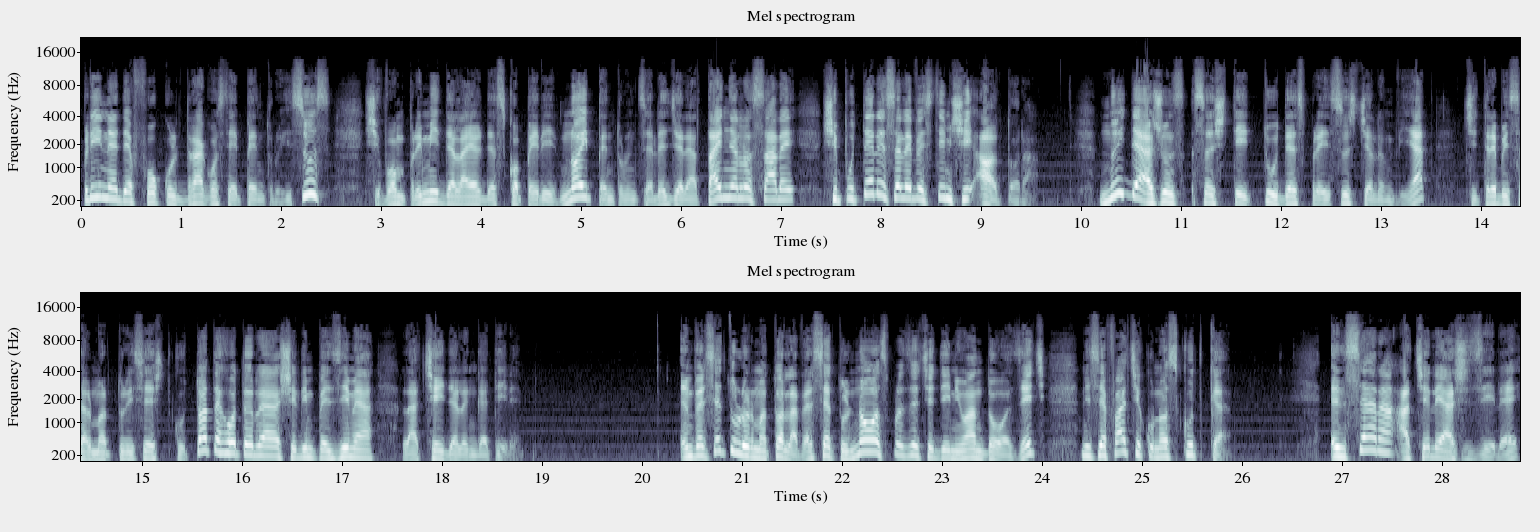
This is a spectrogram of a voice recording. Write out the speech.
pline de focul dragostei pentru Isus și vom primi de la El descoperiri noi pentru înțelegerea tainelor sale și putere să le vestim și altora. Nu-i de ajuns să știi tu despre Isus cel înviat, ci trebuie să-L mărturisești cu toată hotărârea și limpezimea la cei de lângă tine. În versetul următor, la versetul 19 din Ioan 20, ni se face cunoscut că în seara aceleiași zile,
